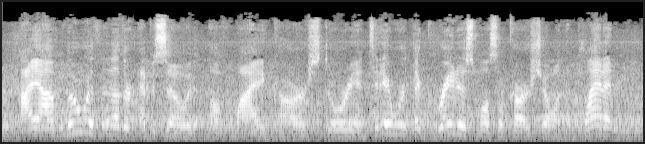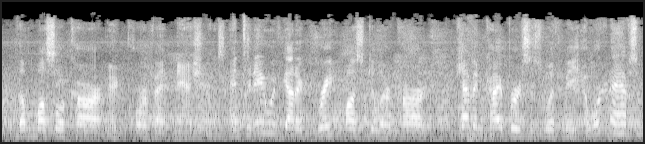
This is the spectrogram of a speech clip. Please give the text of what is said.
Hi, I'm Lou with another episode of My Car Story, and today we're at the greatest muscle car show on the planet, the Muscle Car and Corvette Nationals. And today we've got a great muscular car. Kevin Kuypers is with me, and we're going to have some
